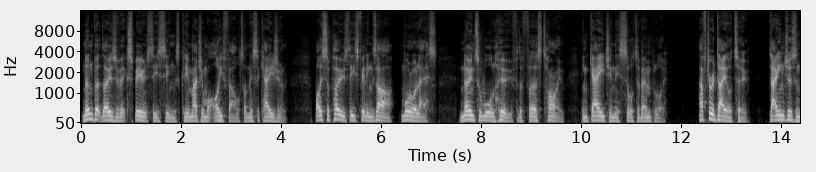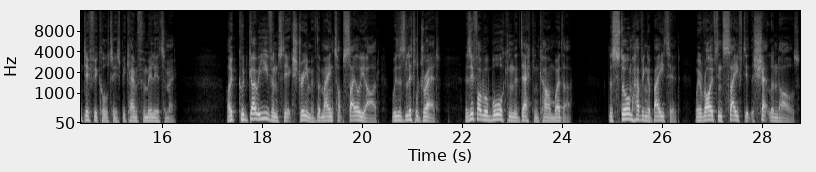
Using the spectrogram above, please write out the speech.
None but those who've experienced these things can imagine what I felt on this occasion, I suppose these feelings are, more or less, known to all who, for the first time, engage in this sort of employ. After a day or two, dangers and difficulties became familiar to me. I could go even to the extreme of the maintop sail yard with as little dread, as if I were walking the deck in calm weather. The storm having abated, we arrived in safety at the Shetland Isles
